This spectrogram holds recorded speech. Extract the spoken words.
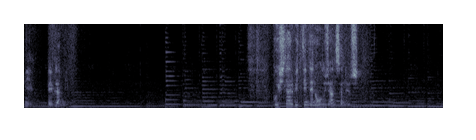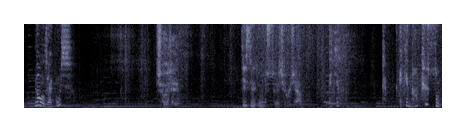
Niye? Evlenmeyeyim. Bu işler bittiğinde ne olacağını sanıyorsun? Ne olacakmış? Şöyle, dizlerimin üstüne çökeceğim. Ege, Ege ne yapıyorsun?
